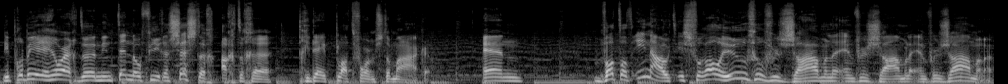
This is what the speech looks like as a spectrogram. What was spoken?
die proberen heel erg de Nintendo 64-achtige 3D-platforms te maken. En wat dat inhoudt is vooral heel veel verzamelen en verzamelen en verzamelen.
